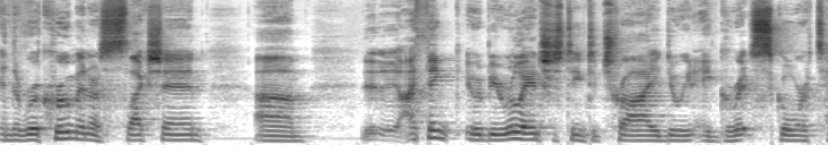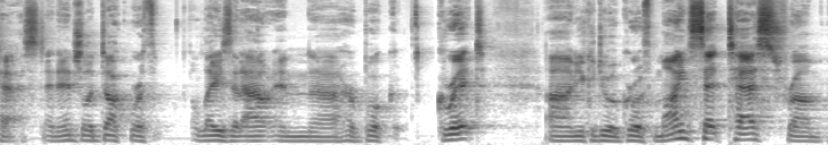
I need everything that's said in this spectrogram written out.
in the recruitment or selection um, I think it would be really interesting to try doing a grit score test. And Angela Duckworth lays it out in uh, her book Grit. Um, you can do a growth mindset test from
